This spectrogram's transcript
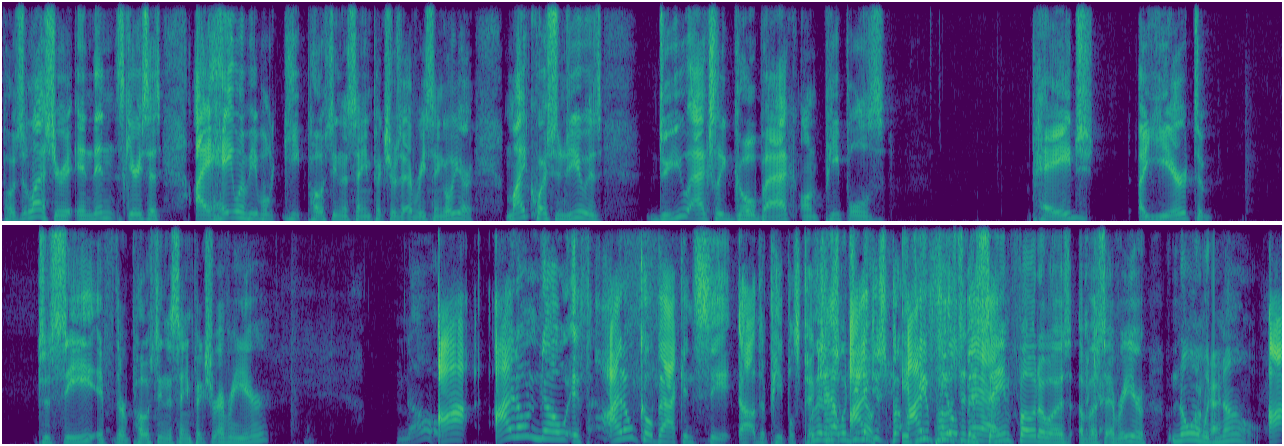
posted last year. And then Skeery says, I hate when people keep posting the same pictures every single year. My question to you is do you actually go back on people's page a year to to see if they're posting the same picture every year? No. I I don't know if I don't go back and see other people's Well, pictures. then how would you I know? just, but if I you feel posted the same photo as, of us every year, no one Okay. would know. I,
